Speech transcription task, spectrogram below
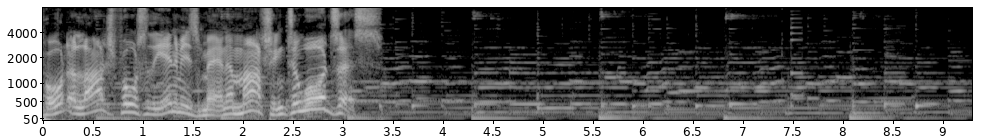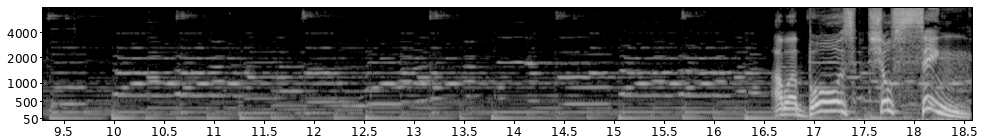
Report a large force of the enemy's men are marching towards us. Our bows shall sing!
